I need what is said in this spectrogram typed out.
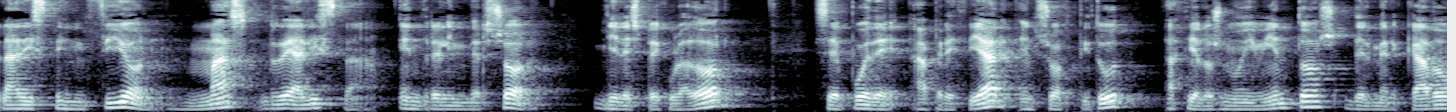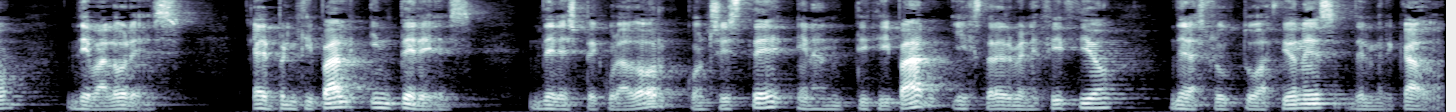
La distinción más realista entre el inversor y el especulador se puede apreciar en su actitud hacia los movimientos del mercado de valores. El principal interés del especulador consiste en anticipar y extraer beneficio de las fluctuaciones del mercado.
